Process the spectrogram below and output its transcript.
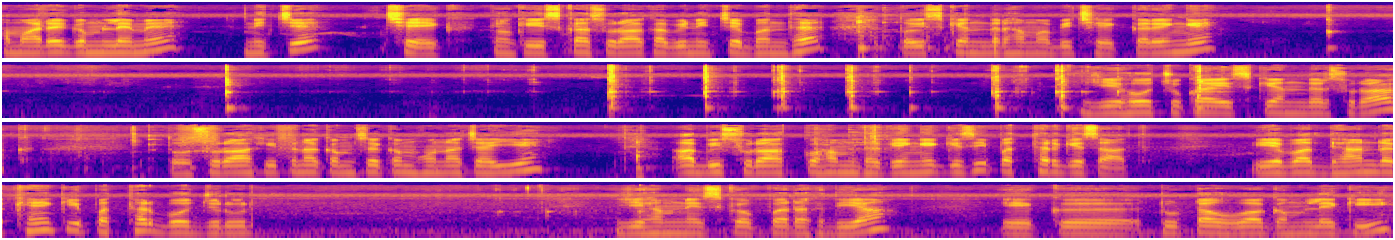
हमारे गमले में नीचे छेक, क्योंकि इसका सुराख अभी नीचे बंद है तो इसके अंदर हम अभी छेक करेंगे। ये हो चुका है इसके अंदर सुराख। तो सुराख इतना कम से कम होना चाहिए। अब इस सुराख को हम ढकेंगे किसी पत्थर के साथ। ये बात ध्यान रखें कि पत्थर बहुत ज़रूरी ये हमने इसके ऊपर रख दिया। एक टूटा हुआ गमले की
